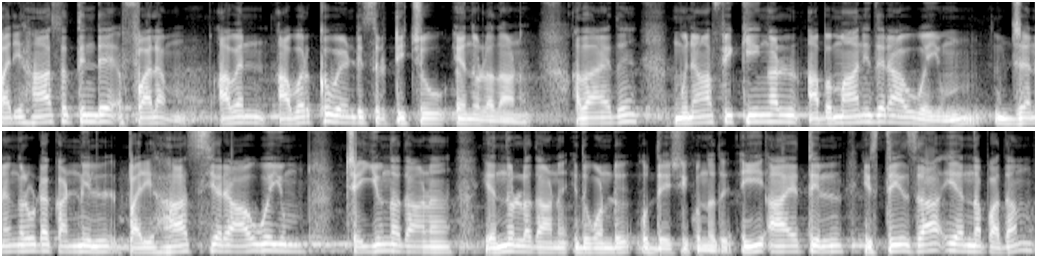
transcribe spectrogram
പരിഹാസത്തിന്റെ ഫലം അവൻ അവർക്ക് വേണ്ടി സൃഷ്ടിച്ചു എന്നുള്ളതാണ്. അതായത് മുനാഫിക്കീങ്ങൾ അപമാനിതരാവുകയും ജനങ്ങളുടെ കണ്ണിൽ പരിഹാസ്യരാവുകയും ചെയ്യുന്നതാണ് എന്നുള്ളതാണ് ഇതുകൊണ്ട് ഉദ്ദേശിക്കുന്നത്. ഈ ആയത്തിൽ ഇസ്തീസ എന്ന പദം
